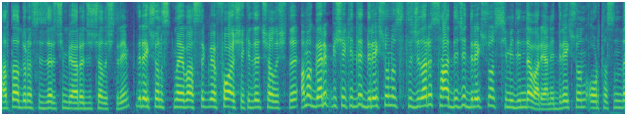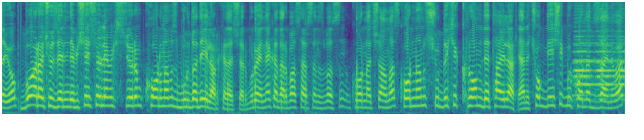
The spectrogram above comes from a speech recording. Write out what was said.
Hatta durun sizler için bir aracı çalıştırayım. Direksiyon ısıtmaya bastık ve fual şekilde çalıştı. Ama garip bir şekilde direksiyon ısıtıcıları sadece direksiyon simidinde var. Yani direksiyonun ortasında yok. Bu araç özelinde bir şey söylemek istiyorum. Kornamız burada değil arkadaşlar. Buraya ne kadar basarsanız basın korna çalmaz. Kornamız şuradaki krom detaylar. Yani çok değişik bir korna dizaynı var.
